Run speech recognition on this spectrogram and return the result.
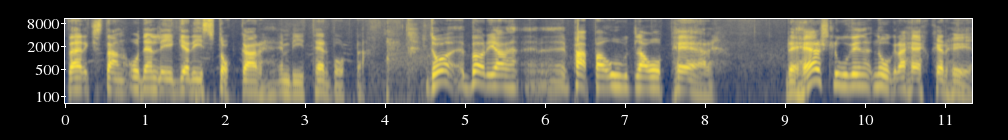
verkstaden och den ligger i stockar en bit här borta. Då började eh, pappa odla upp här. Det här slog vi några häckar hö,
